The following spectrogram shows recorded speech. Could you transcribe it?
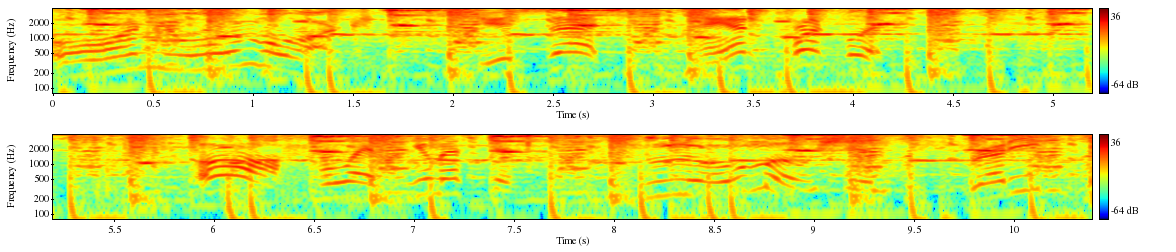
On your mark. Get set. And front flip. Oh, ah, flip. You missed it. Slow motion. Ready?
